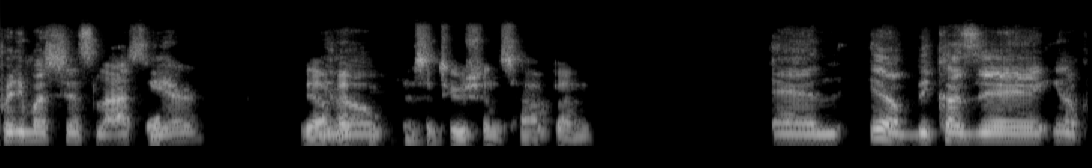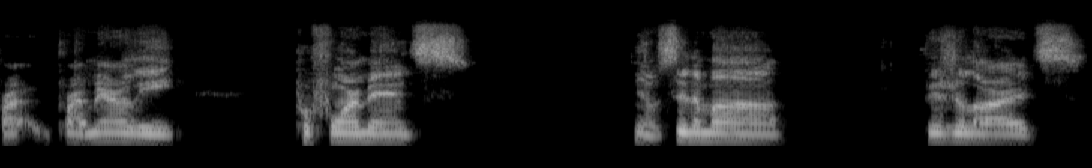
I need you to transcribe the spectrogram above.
pretty much since last year yeah you know, institutions have been. And you know because they you know pri- primarily performance you know cinema visual arts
